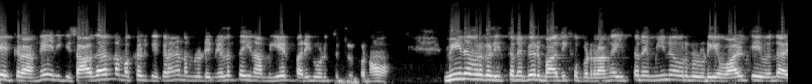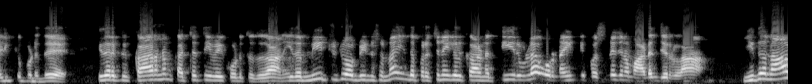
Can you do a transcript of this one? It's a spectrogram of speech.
கேட்கறாங்க இன்னைக்கு சாதாரண மக்கள் கேட்கறாங்க நம்மளுடைய நிலத்தை நாம் ஏன் பறி கொடுத்துட்டு இருக்கணும்? மீனவர்கள் இத்தனை பேர் பாதிக்கப்படுறாங்க. இத்தனை மீனவர்களுடைய வாழ்க்கை வந்து அழிக்கப்படுது. இதற்கு காரணம் கச்சத்தீவை கொடுத்ததுதான். இதை மீட்டுட்டோம் அப்படின்னு சொன்னா இந்த பிரச்சனைகளுக்கான தீர்வுல ஒரு 90% பர்சன்டேஜ் நம்ம அடைஞ்சிடலாம் இதனால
